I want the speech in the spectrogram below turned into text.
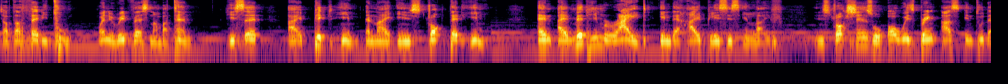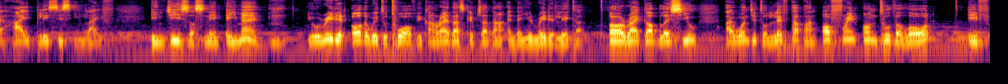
chapter 32, when you read verse number 10, he said, I picked him and I instructed him, and I made him ride in the high places in life. Instructions will always bring us into the high places in life. In Jesus' name, amen. You read it all the way to 12. You can write that scripture down and then you read it later. All right, God bless you. I want you to lift up an offering unto the Lord. If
